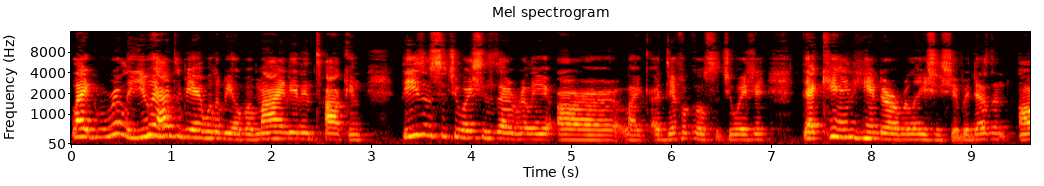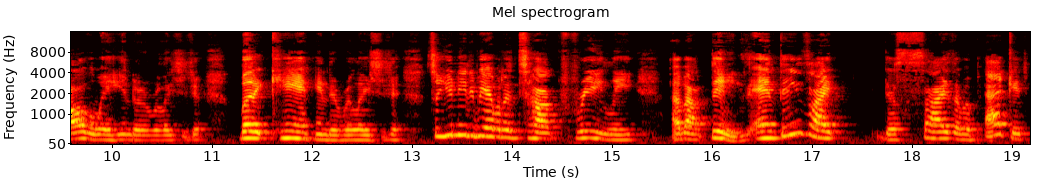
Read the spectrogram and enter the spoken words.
like really, you have to be able to be open-minded and talking. These are situations that really are like a difficult situation that can hinder a relationship. It doesn't all the way hinder a relationship, but it can hinder a relationship. So you need to be able to talk freely about things. And things like the size of a package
